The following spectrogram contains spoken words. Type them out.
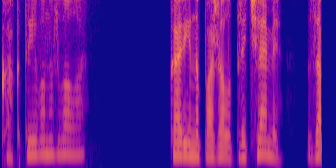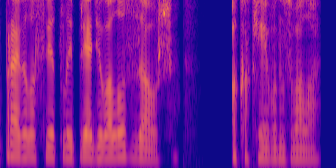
«Как ты его назвала?» Карина пожала плечами, заправила светлые пряди волос за уши. А как я его назвала?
